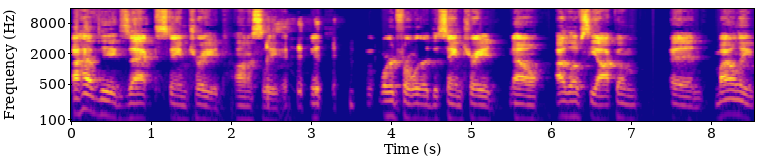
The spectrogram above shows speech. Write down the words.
I have the exact same trade, honestly. It, it, word for word, the same trade. Now, I love Siakam, and my only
